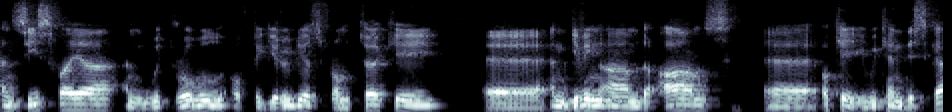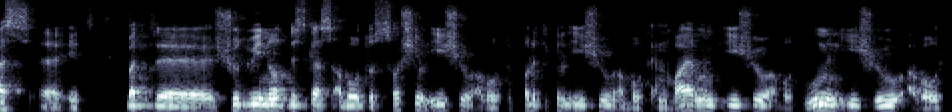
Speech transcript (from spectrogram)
and ceasefire and withdrawal of the guerrillas from Turkey and giving arm the arms, okay, we can discuss it but uh, should we not discuss about the social issue, about the political issue, about environment issue, about women issue, about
